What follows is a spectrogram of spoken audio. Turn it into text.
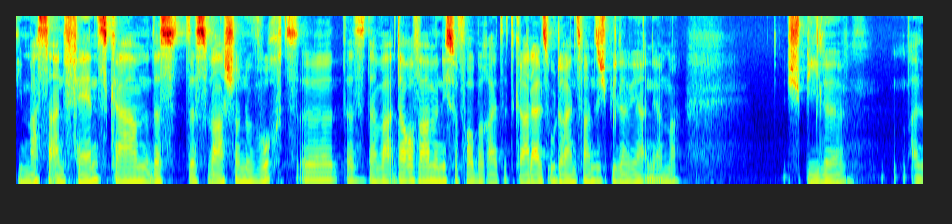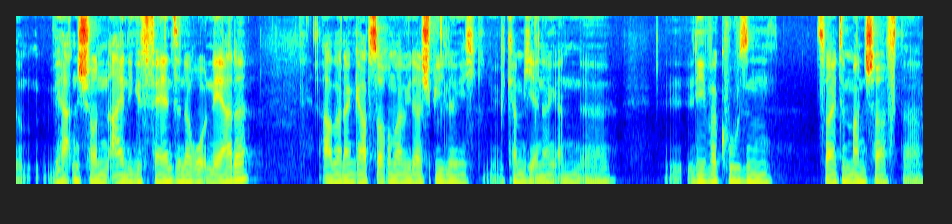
die Masse an Fans kam, das, das war schon eine Wucht. Äh, das, da war, darauf waren wir nicht so vorbereitet. Gerade als U23-Spieler, wir hatten ja immer Spiele, also wir hatten schon einige Fans in der Roten Erde, aber dann gab es auch immer wieder Spiele. Ich, ich kann mich erinnern an äh, Leverkusen, zweite Mannschaft, da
